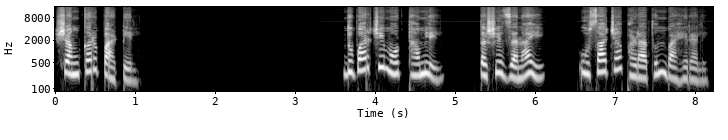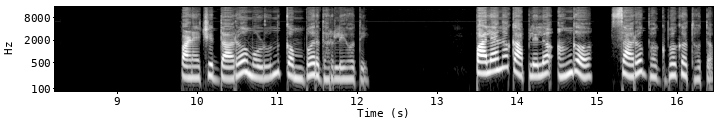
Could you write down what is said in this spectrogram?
शंकर पाटील. दुपारची मोठ थांबली तशी जनाई उसाच्या फडातून बाहेर आली. पाण्याची दारं मोडून कंबर धरली होती. पाल्यानं कापलेलं अंग सारं भगभगत होतं.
